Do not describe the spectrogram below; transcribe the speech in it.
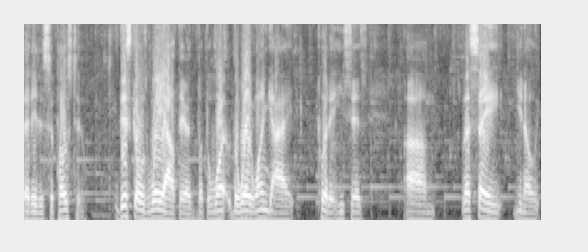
that it is supposed to. This goes way out there, but the one, the way one guy put it, he says, um, let's say you know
